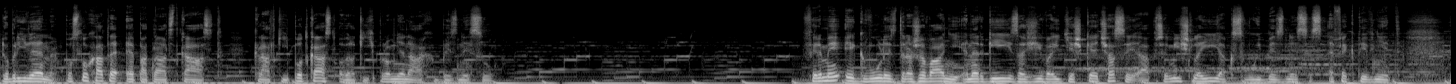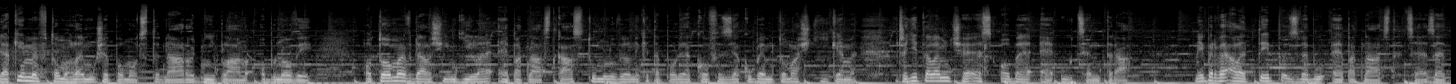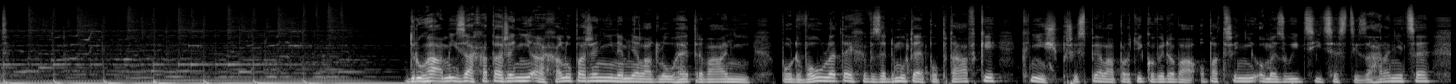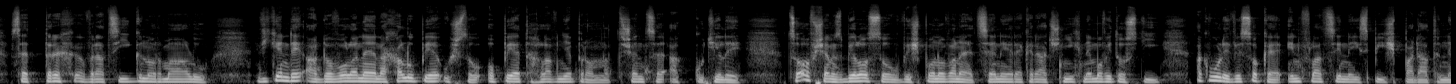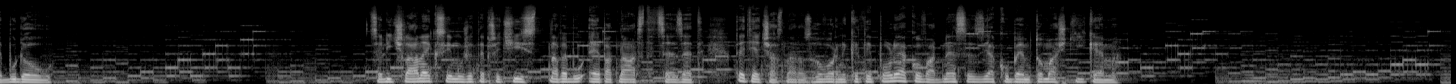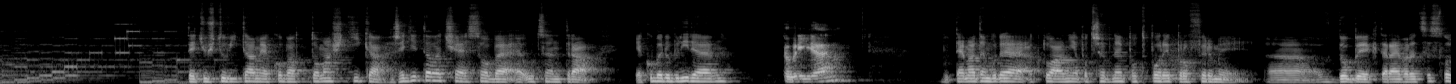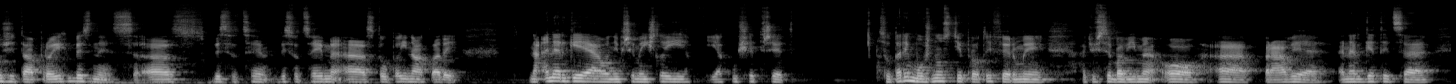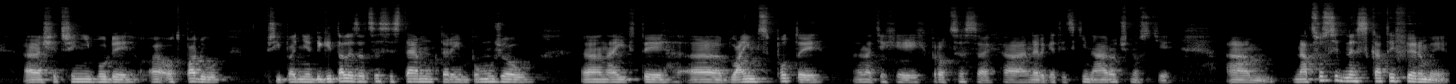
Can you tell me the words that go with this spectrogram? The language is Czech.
Dobrý den, posloucháte E15 Cast, krátký podcast o velkých proměnách biznisu. Firmy i kvůli zdražování energií zažívají těžké časy a přemýšlejí, jak svůj biznis zefektivnit. Jak jim v tomhle může pomoct Národní plán obnovy. O tom v dalším díle E15 castu mluvil Nikita Poliakov s Jakubem Tomaštíkem, ředitelem ČSOB EU Centra. Nejprve ale tip z webu e15.cz. Druhá míza chataření a chalupaření neměla dlouhé trvání. Po dvou letech vzedmuté poptávky, k níž přispěla protikovidová opatření omezující cesty za hranice, se trh vrací k normálu. Víkendy a dovolené na chalupě už jsou opět hlavně pro nadšence a kutily. Co ovšem zbylo, jsou vyšponované ceny rekreačních nemovitostí a kvůli vysoké inflaci nejspíš padat nebudou. Celý článek si můžete přečíst na webu e15.cz. Teď je čas na rozhovor Nikity Poliakova dnes s Jakubem Tomaštíkem. Teď už tu vítám Jakuba Tomaštíka, ředitele ČSOB EU Centra. Jakube, dobrý den. Dobrý den. Tématem bude aktuálně potřebné podpory pro firmy eh, v době, která je velice složitá pro jejich biznis. Vysoce, vysoce jim eh, stoupají náklady na energie a oni přemýšlejí, jak ušetřit. Jsou tady možnosti pro ty firmy, ať už se bavíme o eh, právě energetice, šetření vody, odpadu, případně digitalizace systémů, které jim pomůžou najít ty blind spoty na těch jejich procesech a energetické náročnosti. Na co si dneska ty firmy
